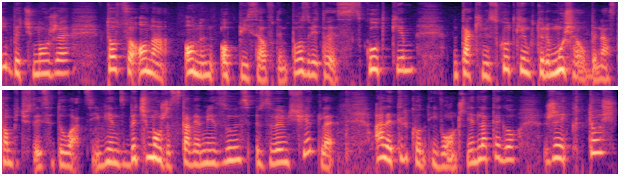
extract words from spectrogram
i być może to, co ona, on opisał w tym pozwie, to jest skutkiem, takim skutkiem, który musiałby nastąpić w tej sytuacji. Więc być może stawiam je w złym, w złym świetle, ale tylko i wyłącznie dlatego, że ktoś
